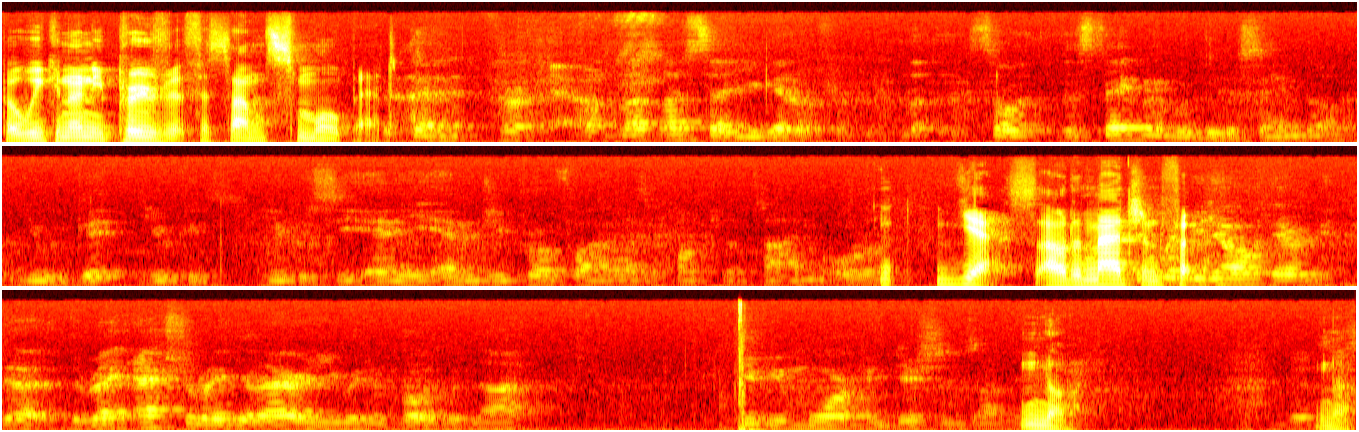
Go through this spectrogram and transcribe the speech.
but we can only prove it for some small for, uh, let, let's say you get a, so the statement would be the same though? You would get, you could, you could see any energy profile as a function of time, or? Yes, I would imagine. Would be no, there would be, the, the extra regularity you would impose would not give you more conditions on the. no. No.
